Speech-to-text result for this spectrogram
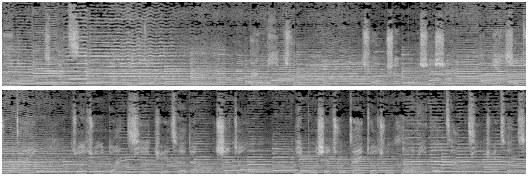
低的层次运作。当你处于求生模式时，你便是处在做出短期决策的模式中，你不是处在做出合理的长期决策之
